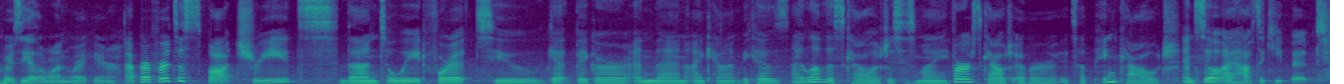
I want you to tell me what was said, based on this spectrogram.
Where's the other one? Right here. I prefer to spot treat than to wait for it to get bigger and then I can't because I love this couch. This is my first couch ever. It's a pink couch. And so I have to keep it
